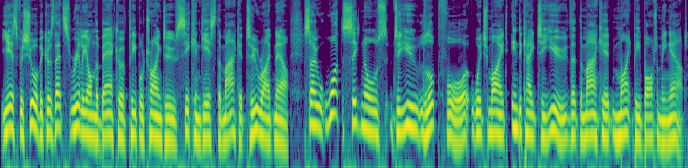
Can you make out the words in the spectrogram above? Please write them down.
Yes, for sure, because that's really on the back of people trying to second guess the market too right now. So, what signals do you look for which might indicate to you that the market might be bottoming out?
